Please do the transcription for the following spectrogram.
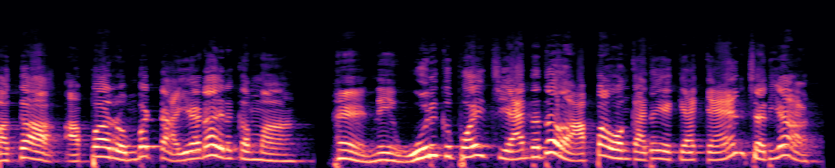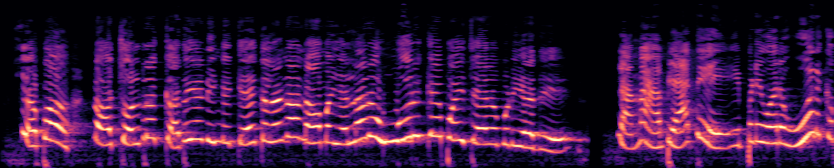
மக்கா அப்பா ரொம்ப டயர்டா இருக்கம்மா. நீ ஊருக்கு போய் சேர்ந்ததும் அப்பா உன் கதைய கேட்கேன் சரியா? அப்பா நான் சொல்ற கதையை நீங்க கேட்கலன்னா நாம எல்லாரும் ஊருக்கே போய் சேர முடியாது. அம்மா பியாத்தி இப்படி ஒரு ஊருக்கு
